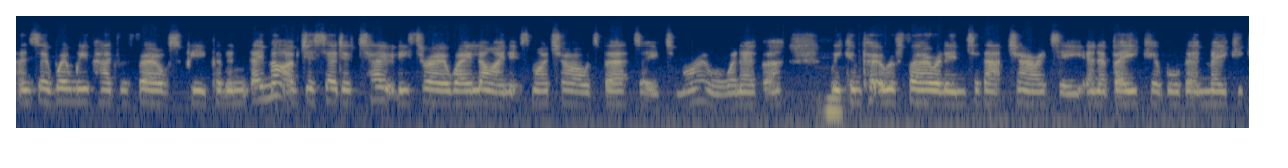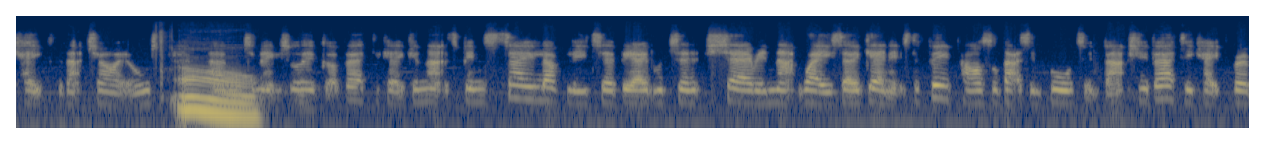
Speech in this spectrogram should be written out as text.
And so when we've had referrals to people, and they might have just said a totally throwaway line, it's my child's birthday tomorrow or whenever, mm. we can put a referral into that charity and a baker will then make a cake for that child oh. um, to make sure they've got a birthday cake. And that's been so lovely to be able to share in that way. So again, it's the food parcel that's important, but actually a birthday cake for a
